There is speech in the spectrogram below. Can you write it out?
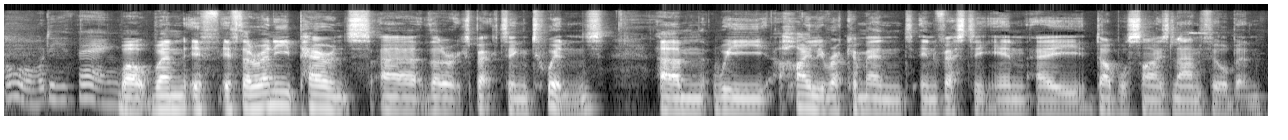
Oh, what do you think? Well, when if if there are any parents uh, that are expecting twins, um, we highly recommend investing in a double-sized landfill bin.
